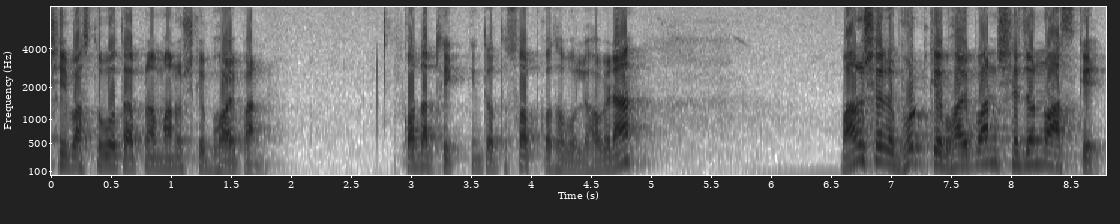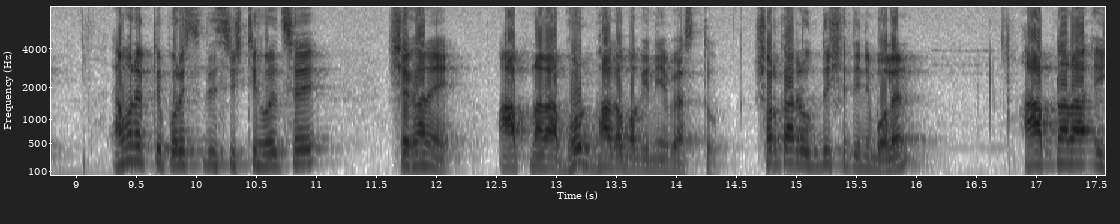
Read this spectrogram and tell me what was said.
সেই বাস্তবতা আপনার মানুষকে ভয় পান। কথা ঠিক, কিন্তু অত সব কথা বললে হবে না। মানুষের ভোটকে ভয় পান, সেজন্য আজকে এমন একটি পরিস্থিতি সৃষ্টি হয়েছে, সেখানে আপনারা ভোট ভাগাভাগি নিয়ে ব্যস্ত। সরকারের উদ্দেশ্যে তিনি বলেন, আপনারা এই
